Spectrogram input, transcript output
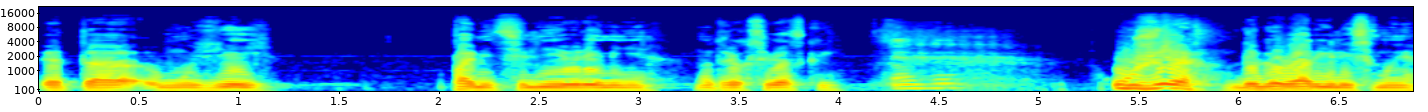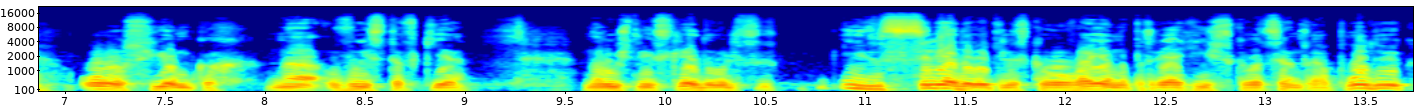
Это музей «Память сильнее времени» на Трехсвязкой. Уже договорились мы о съемках на выставке научно-исследовательского исследовательского военно-патриотического центра «Подвиг»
